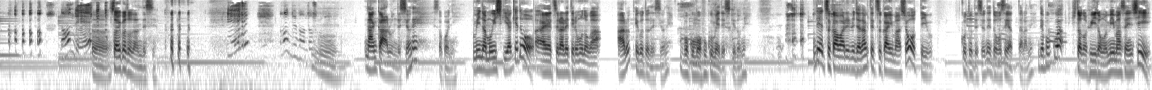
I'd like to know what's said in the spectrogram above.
なんで？うん、そういうことなんですよ。え？なんでなんだそれ、うん、なんかあるんですよね、そこに。みんな無意識やけど、操られてるものがあるっていうことですよね。僕も含めですけどね。で、使われるんじゃなくて使いましょうっていうことですよね。どうせやったらね。で、僕は人のフィードも見ませんし、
